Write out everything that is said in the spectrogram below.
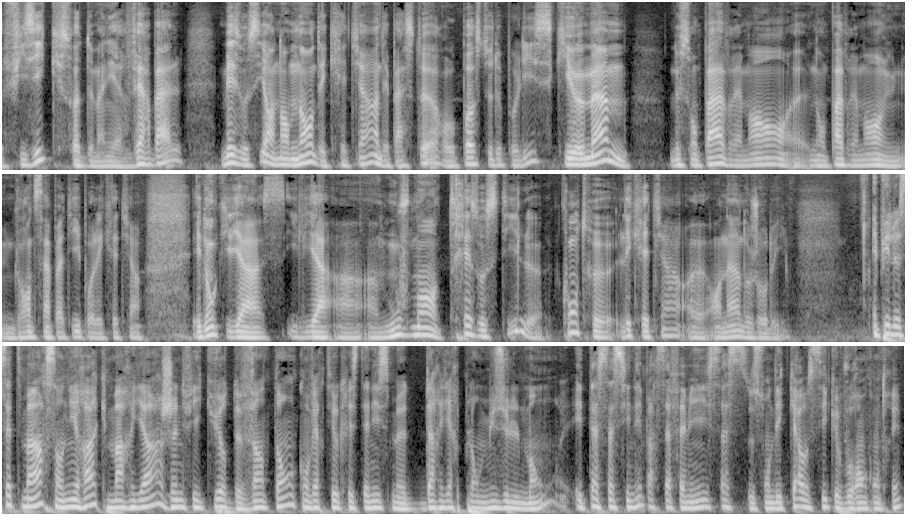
physique, soit de manière verbale, mais aussi en emmenant des chrétiens, des pasteurs au poste de police qui eux-mêmes ne sont pas vraiment, euh, n'ont pas vraiment une, grande sympathie pour les chrétiens. Et donc il y a, il y a un, un mouvement très hostile contre les chrétiens euh, en Inde aujourd'hui. Et puis le 7 mars, en Irak, Maria, jeune fille kurde de 20 ans, convertie au christianisme d'arrière-plan musulman, est assassinée par sa famille. Ça, ce sont des cas aussi que vous rencontrez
